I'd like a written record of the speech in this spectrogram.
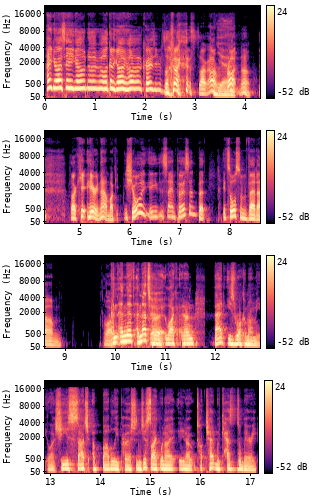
"Hey guys, how you going? No, I gotta go. Oh, crazy." It's like, it's like oh yeah. right, no. Like he- hearing that, I'm like, "You sure? Are you the same person?" But it's awesome that um, like, and and that and that's yeah. her. Like, and that is Rockamummy. Like she is such a bubbly person. Just like when I, you know, t- chatting with Castleberry,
